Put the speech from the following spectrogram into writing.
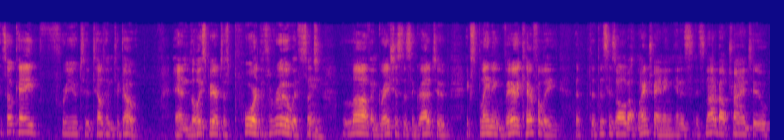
it's okay for you to tell him to go. And the Holy Spirit just poured through with such Mm. Love and graciousness and gratitude, explaining very carefully that, that this is all about mind training and it's, it's not about trying to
